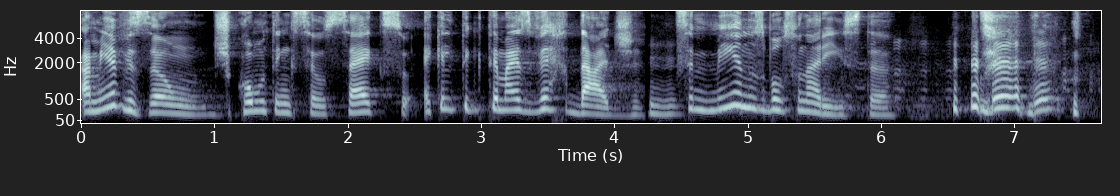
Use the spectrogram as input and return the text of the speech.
a minha visão de como tem que ser o sexo é que ele tem que ter mais verdade. Ser menos bolsonarista.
